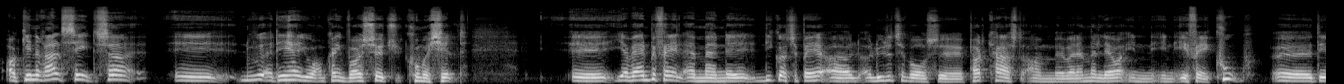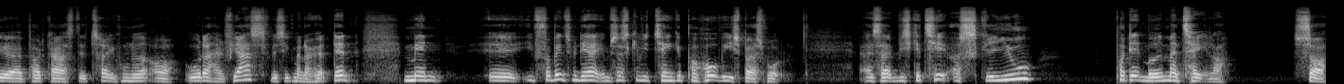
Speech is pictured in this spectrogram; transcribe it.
Og generelt set, så øh, nu er det her jo omkring voice search kommercielt. Øh, Øh, jeg vil anbefale, at man øh, lige går tilbage og, og lytter til vores øh, podcast om, øh, hvordan man laver en, en FAQ. Øh, det er podcast 378, hvis ikke man har hørt den. Men øh, i forbindelse med det her, jamen, så skal vi tænke på HV-spørgsmål. Altså, vi skal til at skrive på den måde, man taler. Så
